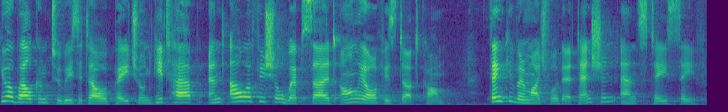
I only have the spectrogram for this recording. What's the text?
You are welcome to visit our page on GitHub and our official website onlyoffice.com. Thank you very much for the attention and stay safe.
